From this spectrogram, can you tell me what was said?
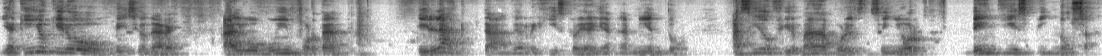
Y aquí yo quiero mencionar algo muy importante. El acta de registro de allanamiento ha sido firmada por el señor Benji Espinosa.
